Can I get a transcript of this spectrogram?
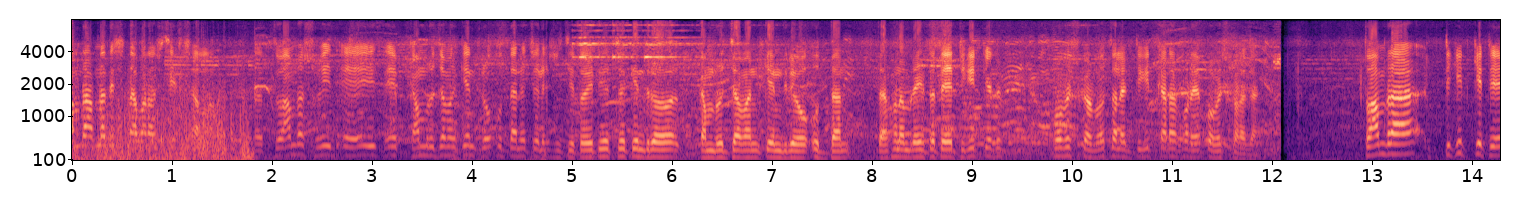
আমরা আপনাদের সাথে আবার আসছি ইনশাল্লাহ তো আমরা শহীদ এইচ এফ কামরুজ্জামান কেন্দ্র উদ্যানে চলে এসেছি। তো এটি হচ্ছে কেন্দ্র, কামরুজ্জামান কেন্দ্রীয় উদ্যান। তো এখন আমরা এটাতে টিকিট কেটে প্রবেশ করব। চলেন, টিকিট কাটার পরে প্রবেশ করা যাক। তো আমরা টিকিট কেটে,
